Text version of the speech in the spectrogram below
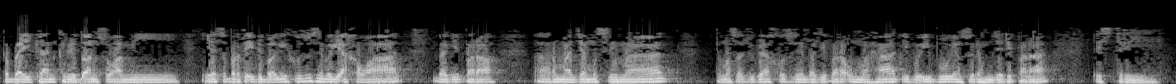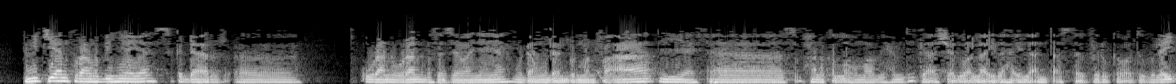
kebaikan keriduan suami ya seperti itu bagi khususnya bagi akhwat bagi para uh, remaja muslimat termasuk juga khususnya bagi para ummahat, ibu-ibu yang sudah menjadi para istri. Demikian kurang lebihnya ya, sekedar uh, uran-uran bahasa Jawanya ya. Mudah-mudahan bermanfaat. Iya. Yes. Uh, subhanakallahumma bihamdika asyhadu an la ilaha illa anta astaghfiruka wa atubu ilaik.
